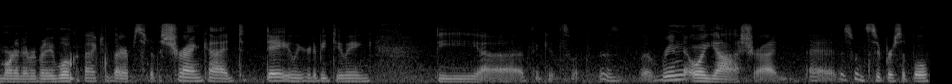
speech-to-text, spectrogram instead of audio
morning, everybody. Welcome back to another episode of the Shrine Guide. Today we're going to be doing the, uh, I think it's what is the Rin Oyaa Shrine. Uh, this one's super simple.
